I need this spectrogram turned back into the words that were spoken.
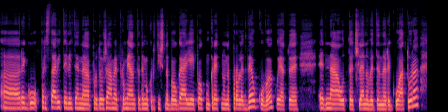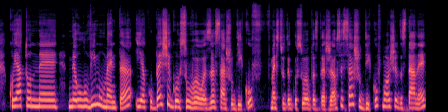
а, представителите на Продължаваме промяната Демократична България и по-конкретно на Пролет Велкова, която е една от членовете на регулатора, която не, не улови момента и ако беше гласувала за Сашо Диков вместо да гласува въздържал се, Сашо Диков можеше да стане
